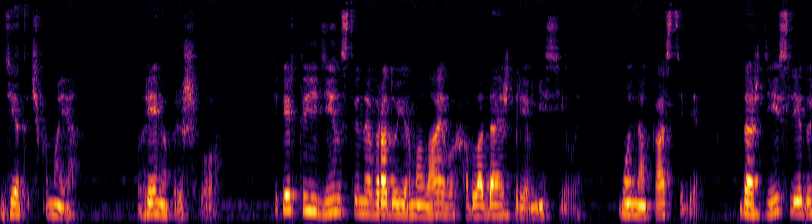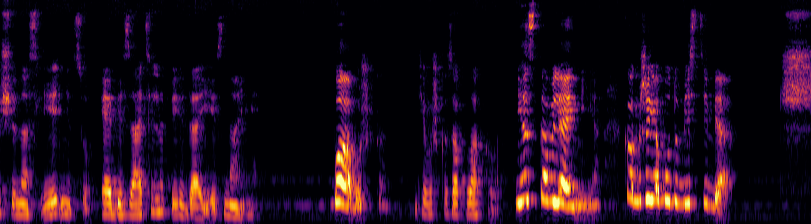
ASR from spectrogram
«Деточка моя, время пришло. Теперь ты единственная в роду Ермолаевых обладаешь древней силой. Мой наказ тебе – дожди следующую наследницу и обязательно передай ей знания». «Бабушка!» – девушка заплакала. «Не оставляй меня! Как же я буду без тебя?» «Тш!» –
